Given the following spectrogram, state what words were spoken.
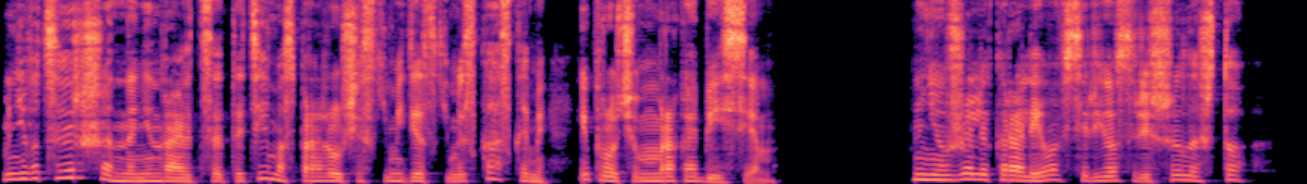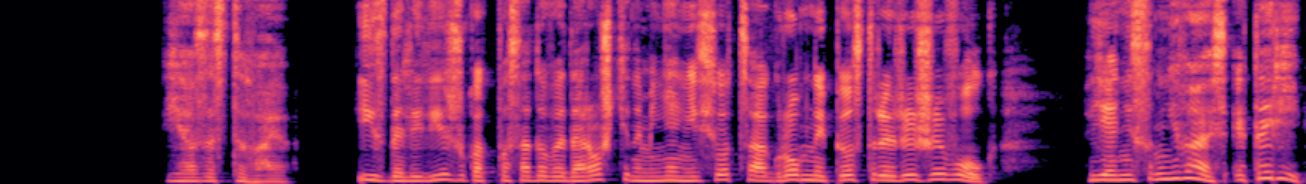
Мне вот совершенно не нравится эта тема с пророческими детскими сказками и прочим мракобесием. Неужели королева всерьез решила, что... Я застываю. Издали вижу, как по садовой дорожке на меня несется огромный пестрый рыжий волк — я не сомневаюсь, это Ри.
